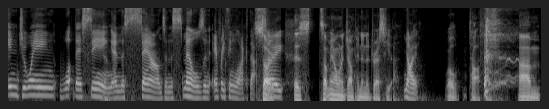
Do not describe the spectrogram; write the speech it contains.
enjoying what they're seeing and the sounds and the smells and everything like that. so, so there's something I want to jump in and address here. no. Well, tough. um,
